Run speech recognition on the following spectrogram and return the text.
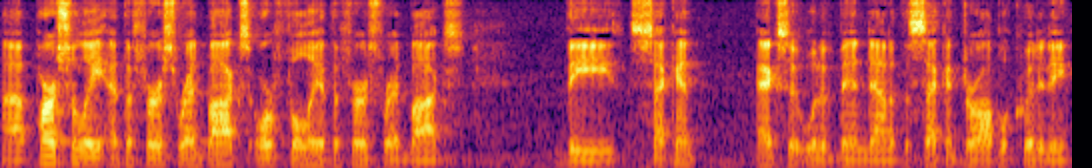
uh, partially at the first red box or fully at the first red box. The second exit would have been down at the second draw of liquidity.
